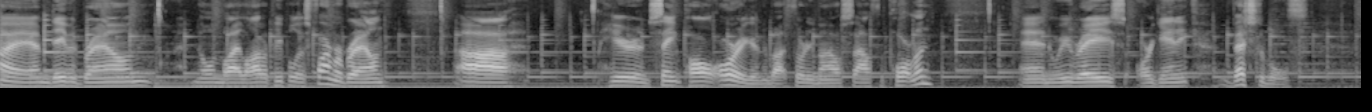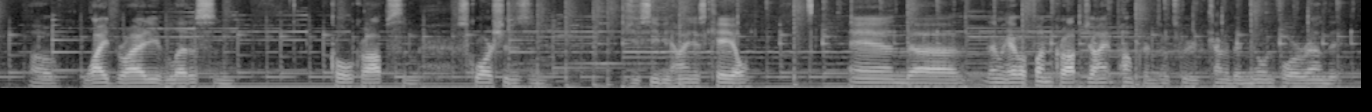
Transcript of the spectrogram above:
Hi, I'm David Brown, known by a lot of people as Farmer Brown, uh, here in St. Paul, Oregon, about 30 miles south of Portland. And we raise organic vegetables, a wide variety of lettuce and cole crops and squashes and as you see behind us, kale. And uh, then we have a fun crop, giant pumpkins, which we've kind of been known for around the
